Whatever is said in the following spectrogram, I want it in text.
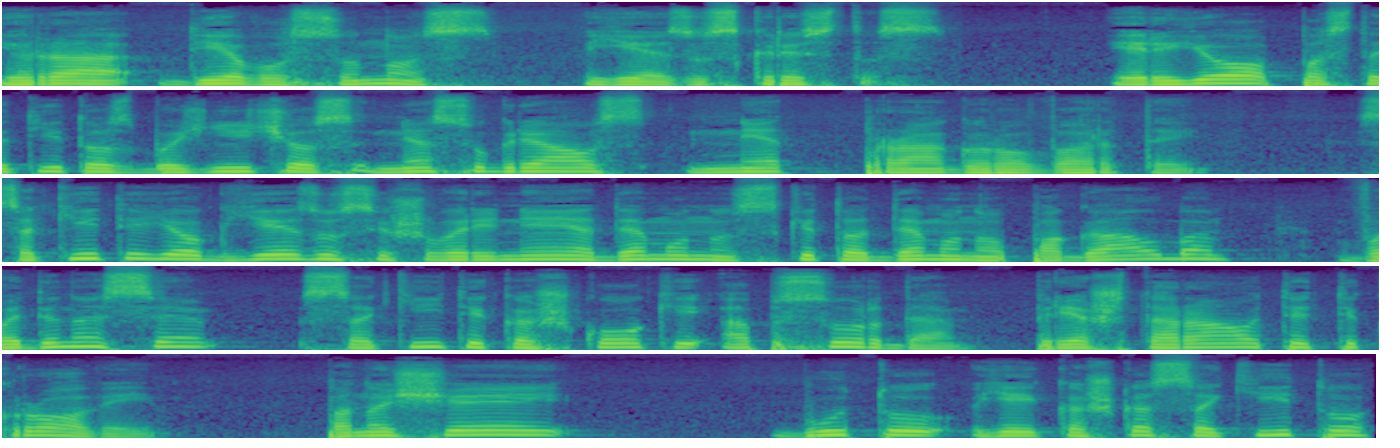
yra Dievo sūnus Jėzus Kristus. Ir jo pastatytos bažnyčios nesugriaus net pragaro vartai. Sakyti, jog Jėzus išvarinėja demonus kito demono pagalba, vadinasi sakyti kažkokį absurdą, prieštarauti tikroviai. Panašiai būtų, jei kažkas sakytų,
